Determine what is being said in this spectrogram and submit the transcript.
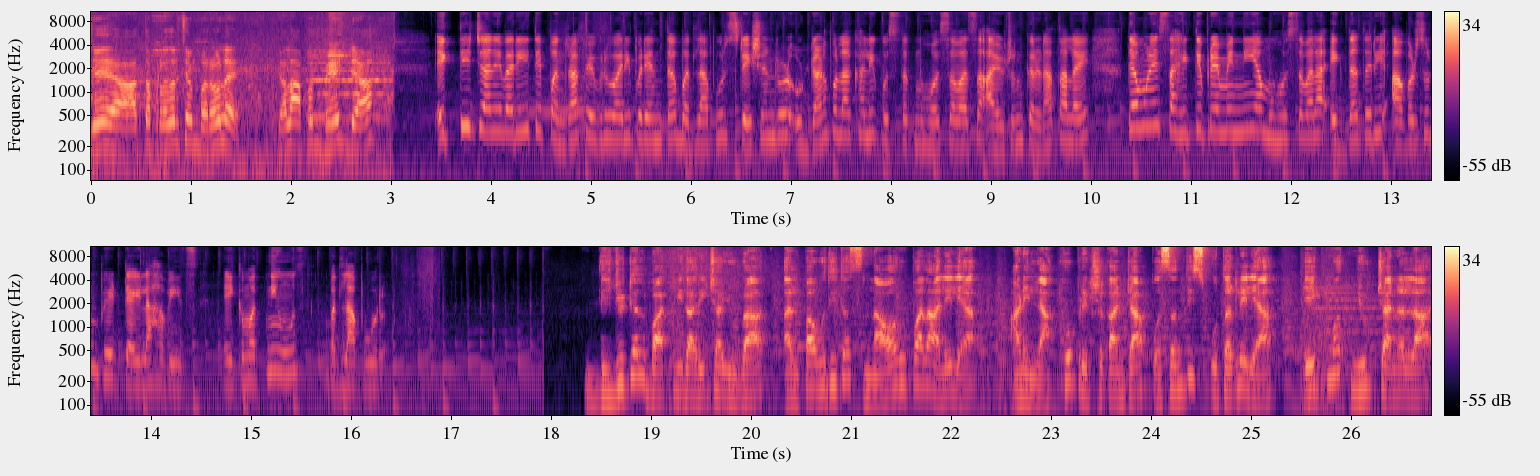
जे आता प्रदर्शन भरवलं आहे त्याला आपण भेट द्या. एकतीस जानेवारी ते पंधरा फेब्रुवारीपर्यंत बदलापूर स्टेशन रोड उड्डाणपुलाखाली पुस्तक महोत्सवाचं आयोजन करण्यात आलंय. त्यामुळे साहित्यप्रेमींनी या महोत्सवाला एकदा तरी आवर्जून भेट द्यायला हवीच. एकमत न्यूज बदलापूर. डिजिटल बातमीदारीच्या युगात अल्पावधीतच नावारूपाला आलेल्या आणि लाखो प्रेक्षकांच्या पसंतीस उतरलेल्या एकमत न्यूज चॅनलला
